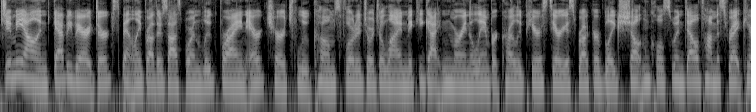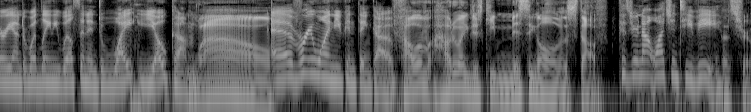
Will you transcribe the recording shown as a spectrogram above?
Jimmy Allen, Gabby Barrett, Dierks Bentley, Brothers Osborne, Luke Bryan, Eric Church, Luke Combs, Florida Georgia Line, Mickey Guyton, Miranda Lambert, Carly Pearce, Darius Rucker, Blake Shelton, Cole Swindell, Thomas Rhett, Carrie Underwood, Lainey Wilson, and Dwight Yoakam. Wow. Everyone you can think of How am how do I just keep missing all of this stuff? because you're not watching TV. That's true.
